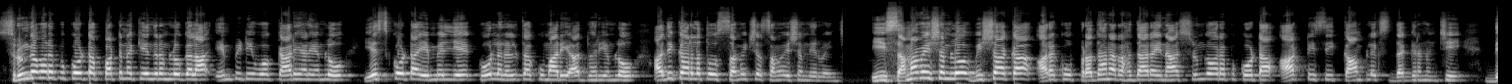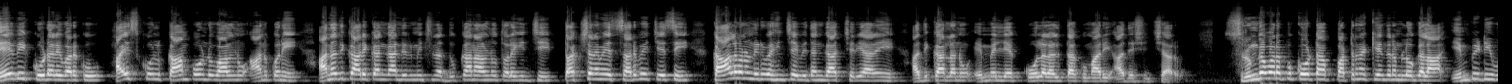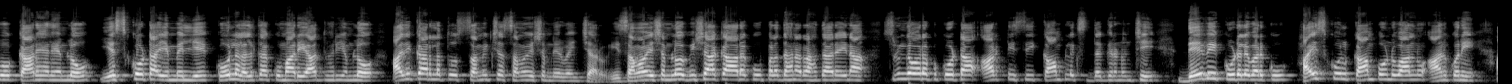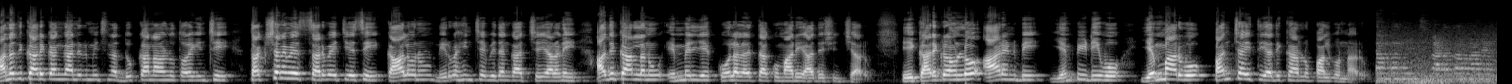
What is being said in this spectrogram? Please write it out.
శృంగవరపుకోట పట్టణ కేంద్రంలో గల ఎంపీటీఓ కార్యాలయంలో ఎస్కోట ఎమ్మెల్యే కోళ్ళ లలిత కుమారి ఆధ్వర్యంలో అధికారులతో సమీక్ష సమావేశం నిర్వహించారు ఈ సమావేశంలో విశాఖ అరకు ప్రధాన రహదారైన శృంగవరపుకోట ఆర్టీసీ కాంప్లెక్స్ దగ్గర నుంచి దేవి కూడలి వరకు హై స్కూల్ కాంపౌండ్ వాల్ను ఆనుకొని అనధికారికంగా నిర్మించిన దుకాణాలను తొలగించి తక్షణమే సర్వే చేసి కాలువను నిర్వహించే విధంగా చర్యని అధికారులను ఎమ్మెల్యే కోల లలితా కుమారి ఆదేశించారు. శృంగవరపుకోట పట్టణ కేంద్రంలో గల ఎంపీటీఓ కార్యాలయంలో ఎస్కోట ఎమ్మెల్యే కోల లలితా కుమారి ఆధ్వర్యంలో అధికారులతో సమీక్ష సమావేశం నిర్వహించారు. ఈ సమావేశంలో విశాఖ అరకు ప్రధాన రహదారైన శృంగవరపుకోట ఆర్టీసీ కాంప్లెక్స్ దగ్గర నుంచి దేవి కూడలి వరకు హై స్కూల్ కాంపౌండ్ వాల్ను ఆనుకొని అనధికారికంగా నిర్మించిన దుకాణాలను తొలగించి తక్షణమే సర్వే చేసి కాలువను నిర్వహించే విధంగా చేయాలని అధికారులను ఎమ్మెల్యే కోల లలితా కుమారి ఆదేశించారు. ఈ కార్యక్రమంలో R and B MPDO MRO panchayat అధికారులు పాల్గొన్నారు సంబంధించి కడతామనే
